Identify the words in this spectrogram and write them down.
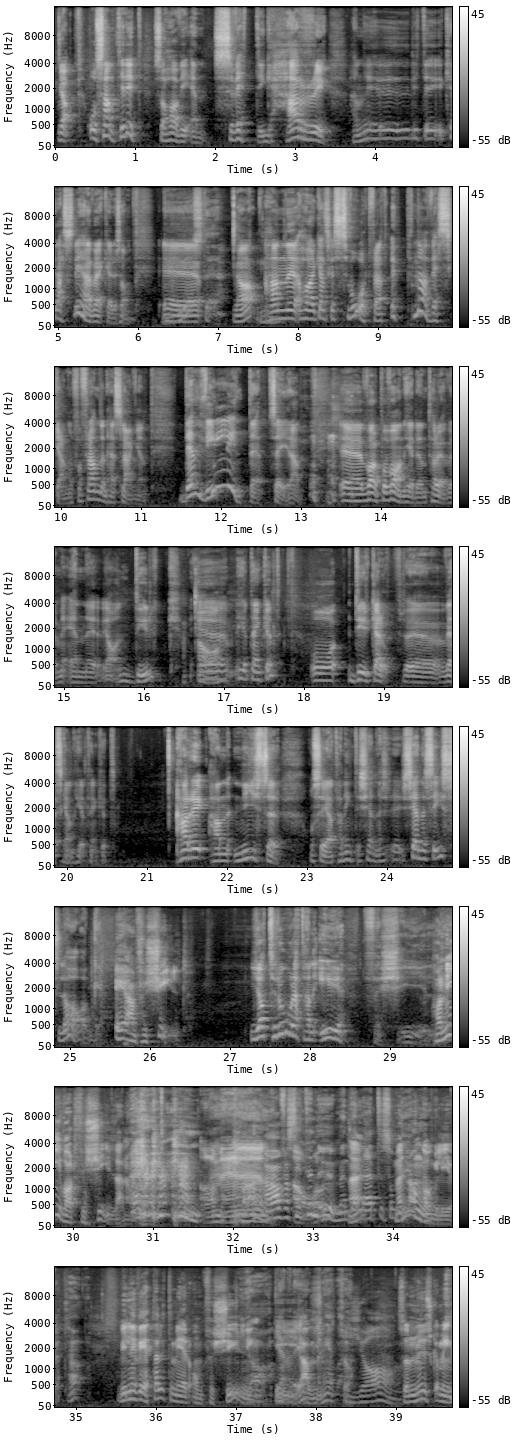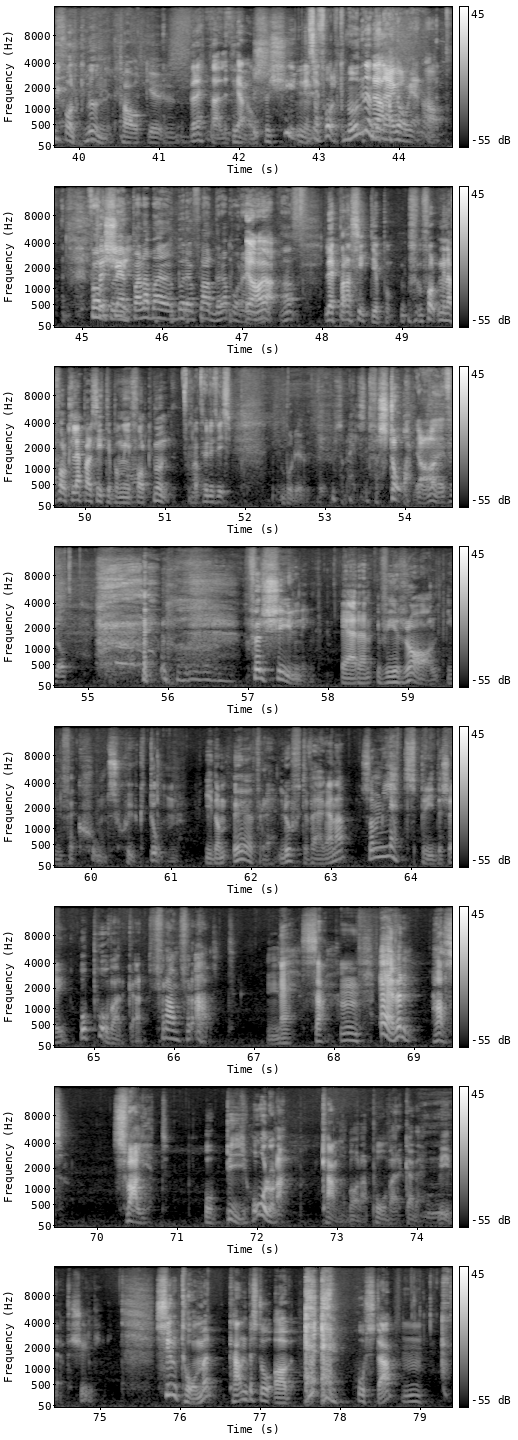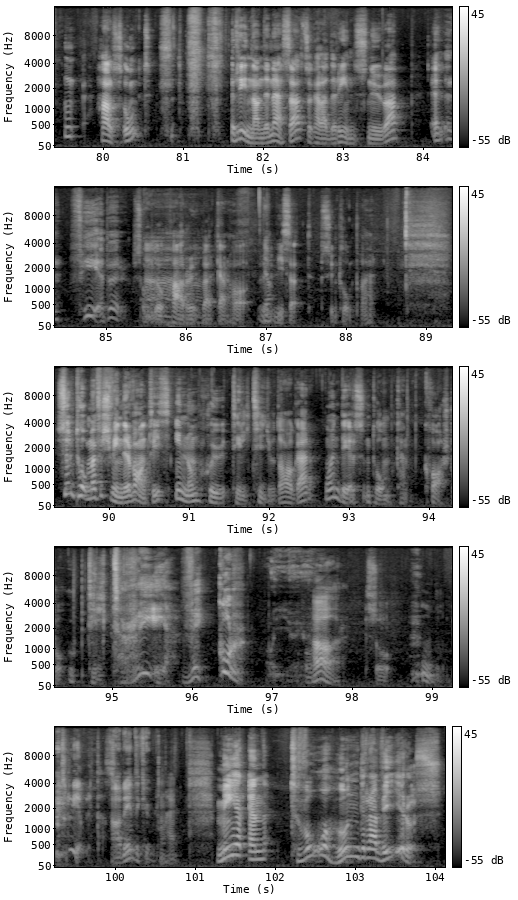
Ja, och samtidigt så har vi en svettig Harry. Han är lite krasslig här verkar det som. Eh, Just det. Ja, han eh, har ganska svårt för att öppna väskan och få fram den här slangen. Den vill inte, säger han. Eh, varpå Vanheden tar över med en, eh, ja, en dyrk, eh, helt enkelt. Och dyrkar upp eh, väskan, helt enkelt. Harry, han nyser och säger att han inte känner, känner sig i slag. Är han förkyld? Jag tror att han är förkyld. Har ni varit förkylda någon gång? Ja, men... Ja, fast inte nu. Men det Nej, lät det som men det. någon gång i livet. Ja. Vill ni veta lite mer om förkylning i allmänhet? Så? Ja. så nu ska min folkmun ta och eh, berätta lite grann om förkylning. Så folkmunnen den här gången. Ja. Folkläpparna bara börjar fladdra på det. Ja, ja. Läpparna sitter ju på... Folk, mina folkläppar sitter på min folkmun. Naturligtvis. Det borde ju vem som helst förstå. Ja, förlåt. Förkylning är en viral infektionssjukdom i de övre luftvägarna som lätt sprider sig och påverkar framför allt näsan. Även halsen, svalget och bihålorna kan vara påverkade vid en förkylning. Symptomen kan bestå av hosta, halsont, rinnande näsa, så kallad rinnsnuva, eller feber, som då Harry verkar ha visat symptom på här. Symptomen försvinner vanligtvis inom 7 till 10 dagar och en del symptom kan kvarstå upp till 3 veckor. Hör, så otrevligt alltså. Ja, det är inte kul. Nej. Mer än 200 virus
